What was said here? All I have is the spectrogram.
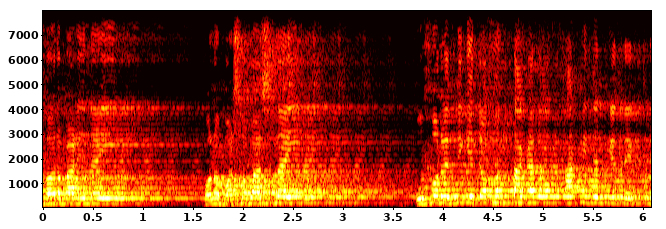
ঘর বাড়ি নাই। কোনো বসবাস নাই। উপরের দিকে যখন তাকালো পাখিদেরকে দেখল।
